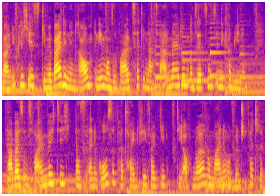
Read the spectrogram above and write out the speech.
Wahlen üblich ist, gehen wir beide in den Raum, nehmen unsere Wahlzettel nach der Anmeldung und setzen uns in die Kabine. Dabei ist uns vor allem wichtig, dass es eine große Parteienvielfalt gibt, die auch neuere Meinungen und Wünsche vertritt.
